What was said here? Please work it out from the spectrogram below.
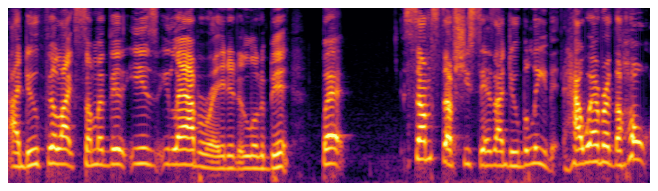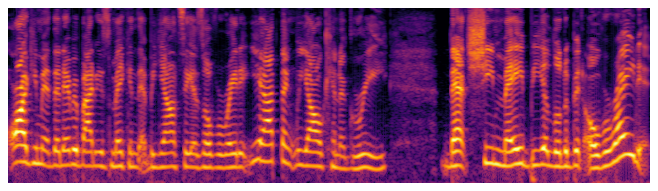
I do feel like some of it is elaborated a little bit, but some stuff she says, I do believe it. However, the whole argument that everybody is making that Beyonce is overrated, yeah, I think we all can agree that she may be a little bit overrated.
